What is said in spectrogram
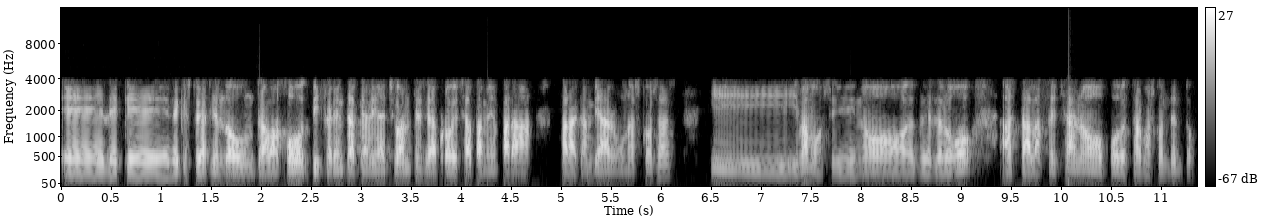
eh, de, que, de que estoy haciendo un trabajo diferente al que había hecho antes. He aprovechado también para, para cambiar algunas cosas y, y vamos, y no, desde luego, hasta la fecha no puedo estar más contento.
